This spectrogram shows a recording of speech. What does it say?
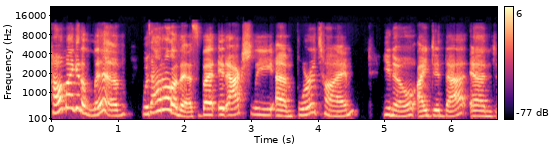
how am I gonna live without all of this? But it actually, um, for a time, you know, I did that and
